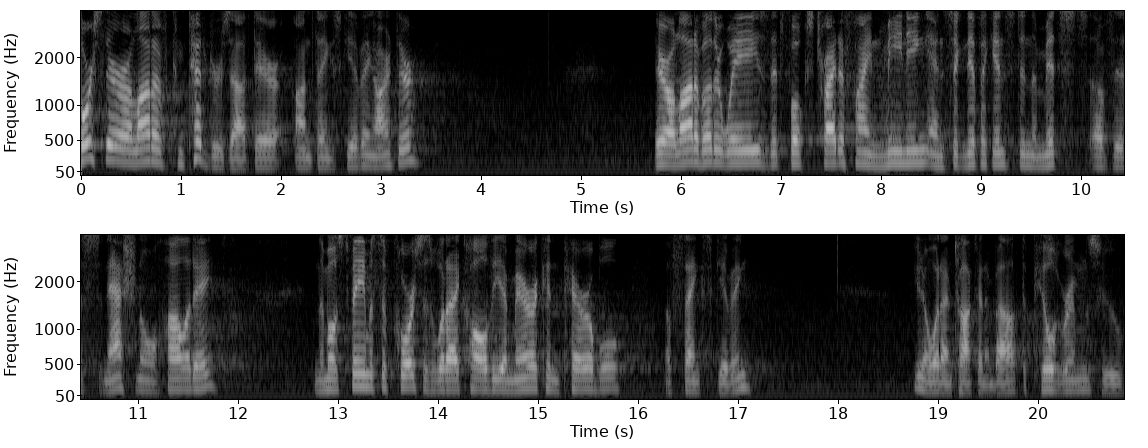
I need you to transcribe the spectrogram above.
Course, there are a lot of competitors out there on Thanksgiving, aren't there? There are a lot of other ways that folks try to find meaning and significance in the midst of this national holiday. And the most famous, of course, is what I call the American parable of Thanksgiving. You know what I'm talking about the pilgrims who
